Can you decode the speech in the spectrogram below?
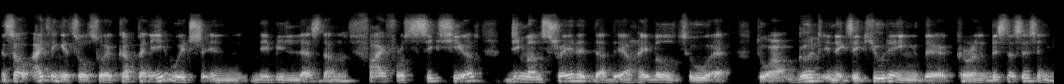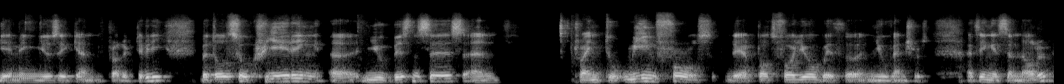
And so i think it's also a company which in maybe less than five or six years demonstrated that they are able to uh, to are good in executing their current businesses in gaming music and productivity but also creating uh, new businesses and trying to reinforce their portfolio with uh, new ventures. I think it's another.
